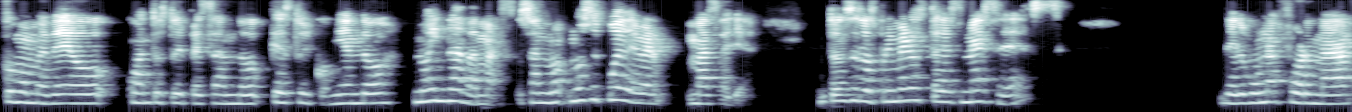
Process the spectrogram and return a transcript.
cómo me veo, cuánto estoy pesando, qué estoy comiendo, no hay nada más, o sea, no, no se puede ver más allá. Entonces, los primeros tres meses, de alguna forma,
